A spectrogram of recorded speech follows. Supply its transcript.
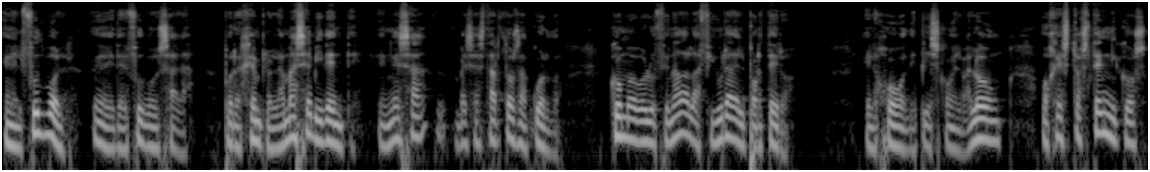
en el fútbol eh, del fútbol sala. Por ejemplo, la más evidente, en esa vais a estar todos de acuerdo, cómo ha evolucionado la figura del portero, el juego de pies con el balón o gestos técnicos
